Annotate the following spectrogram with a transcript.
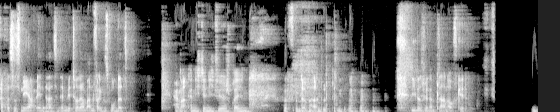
Aber es ist näher am Ende als in der Mitte oder am Anfang des Monats. Hör mal. Da kann ich dir nicht widersprechen. Wunderbar. Liebe es, wenn ein Plan aufgeht. Okay.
